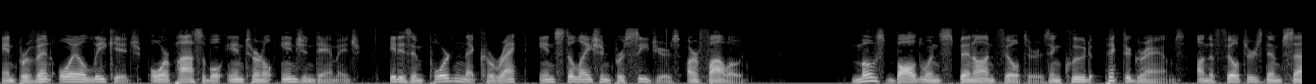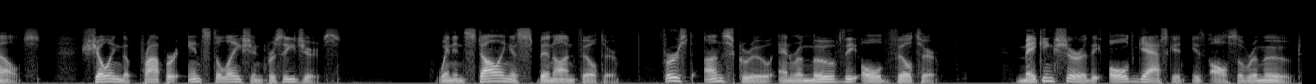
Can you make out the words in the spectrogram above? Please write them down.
and prevent oil leakage or possible internal engine damage, it is important that correct installation procedures are followed. Most Baldwin spin-on filters include pictograms on the filters themselves, showing the proper installation procedures. When installing a spin-on filter, first unscrew and remove the old filter, making sure the old gasket is also removed.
